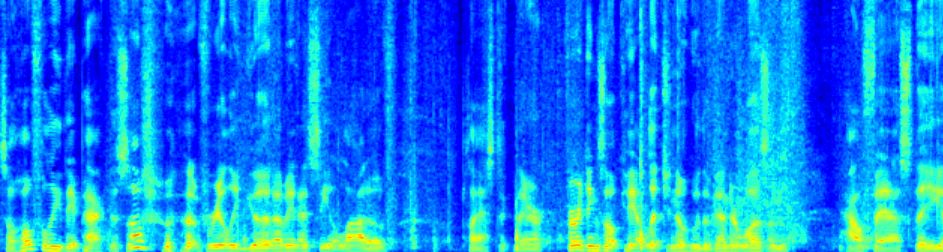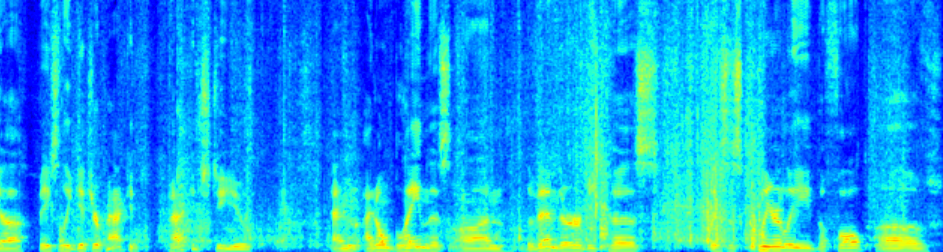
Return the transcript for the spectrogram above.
so hopefully they pack this up really good. I mean, I see a lot of plastic there. If everything's okay, I'll let you know who the vendor was and how fast they uh, basically get your package package to you. And I don't blame this on the vendor because this is clearly the fault of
